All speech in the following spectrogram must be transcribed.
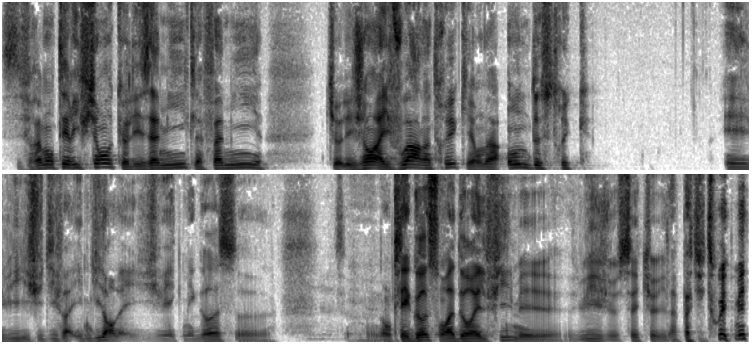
C'est vraiment terrifiant que les amis, que la famille, que les gens aillent voir un truc et on a honte de ce truc. Et lui, je lui dis, il me dit, non, mais j'y vais avec mes gosses. euh. Donc les gosses ont adoré le film et lui, je sais qu'il n'a pas du tout aimé.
